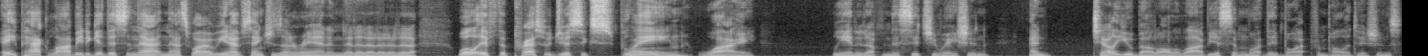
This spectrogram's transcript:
AIPAC lobby to get this and that, and that's why we have sanctions on Iran and da da da da da da. Well, if the press would just explain why we ended up in this situation and tell you about all the lobbyists and what they bought from politicians,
